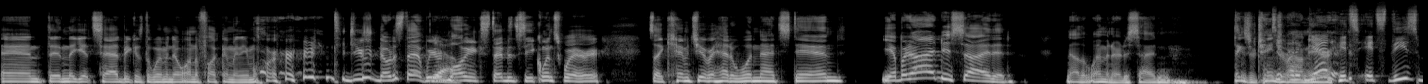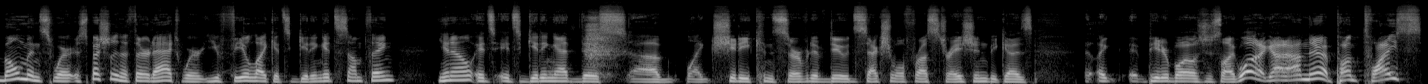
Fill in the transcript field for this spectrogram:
and then they get sad because the women don't want to fuck them anymore. Did you notice that weird Yeah. long extended sequence where it's like, haven't you ever had a one night stand? Yeah, but I decided. Now the women are deciding. Things are changing around again, here. it's it's these moments where, especially in the third act, where you feel like it's getting at something. You know, it's it's getting at this uh, like shitty conservative dude's sexual frustration because like Peter Boyle's just like, "What? I got on there, I pumped twice.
